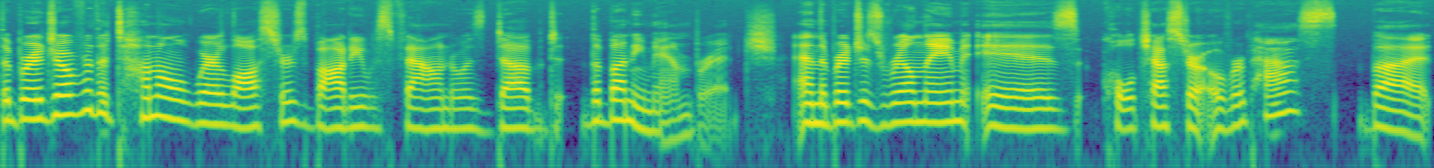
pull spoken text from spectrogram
The bridge over the tunnel where Loster's body was found was dubbed the Bunnyman Bridge. And the bridge's real name is Colchester Overpass, but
